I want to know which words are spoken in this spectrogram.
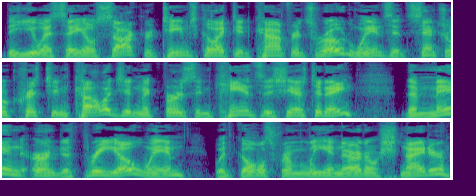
The USAO soccer teams collected conference road wins at Central Christian College in McPherson, Kansas yesterday. The men earned a 3-0 win with goals from Leonardo Schneider,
